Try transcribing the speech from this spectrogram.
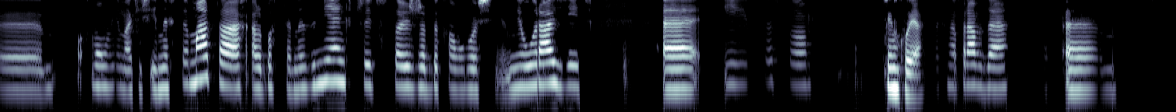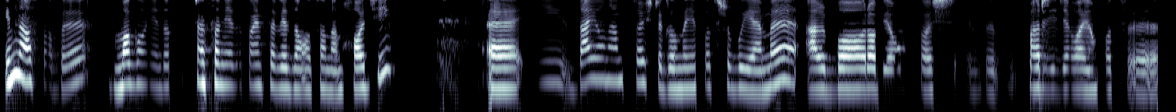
y, mówimy o jakichś innych tematach, albo chcemy zmiękczyć coś, żeby kogoś nie, urazić. E, I przez to dziękuję. Tak naprawdę inne osoby mogą nie do, często nie do końca wiedzą o co nam chodzi i dają nam coś, czego my nie potrzebujemy, albo robią coś, jakby bardziej działają pod, y,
